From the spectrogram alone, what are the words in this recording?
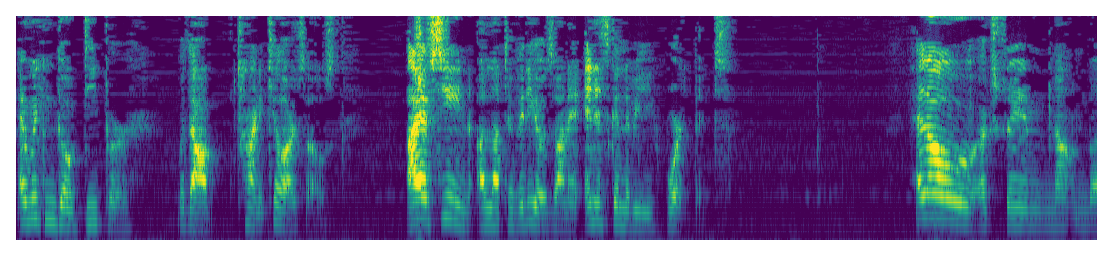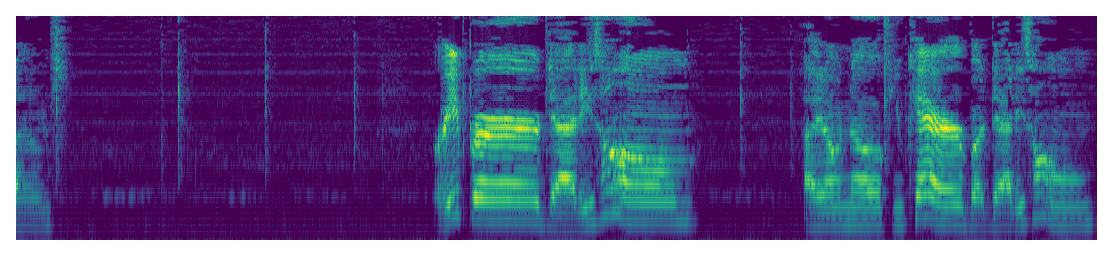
and we can go deeper without trying to kill ourselves. I have seen a lot of videos on it, and it's gonna be worth it. Hello, extreme mountain biomes. Reaper, Daddy's home. I don't know if you care, but Daddy's home.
